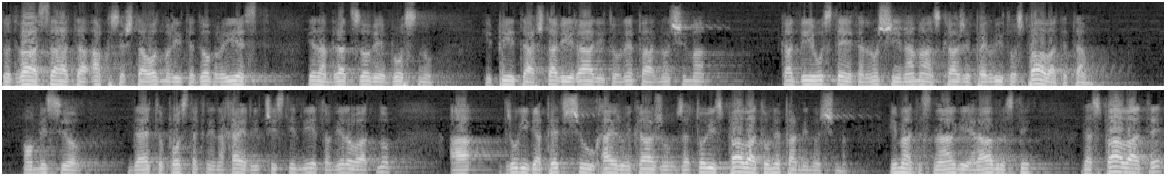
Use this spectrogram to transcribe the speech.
do dva sata, ako se šta odmorite, dobro jest, jedan brat zove Bosnu i pita šta vi radite u nepar noćima, kad vi ustajete na noćni namaz, kaže, pa vi to spavate tamo? On mislio da je to postakne na hajri čistim nijetom, vjerovatno, a drugi ga pretiču u hajru i kažu, za to vi spavate u neparnim noćima? Imate snage i hrabrosti da spavate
